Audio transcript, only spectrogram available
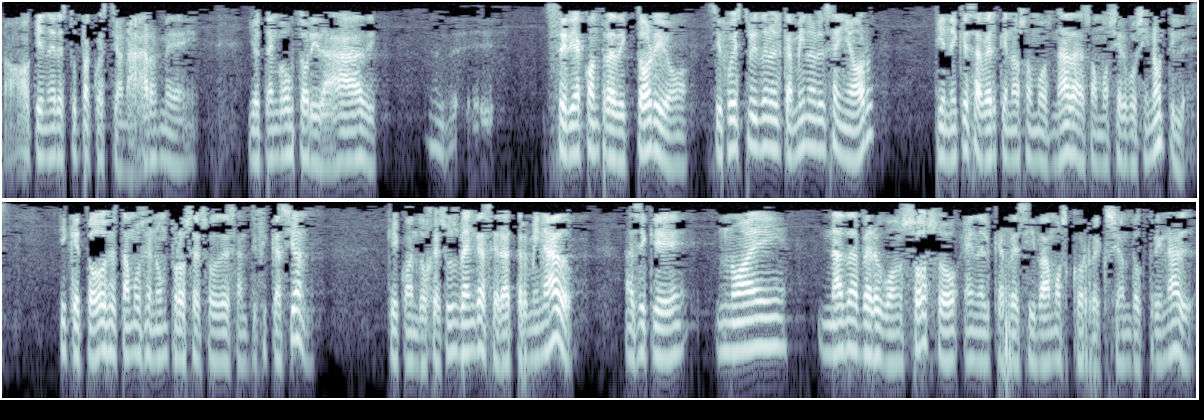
No, ¿quién eres tú para cuestionarme? Yo tengo autoridad. Sería contradictorio. Si fue instruido en el camino del Señor, tiene que saber que no somos nada, somos siervos inútiles y que todos estamos en un proceso de santificación, que cuando Jesús venga será terminado. Así que no hay nada vergonzoso en el que recibamos corrección doctrinal.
